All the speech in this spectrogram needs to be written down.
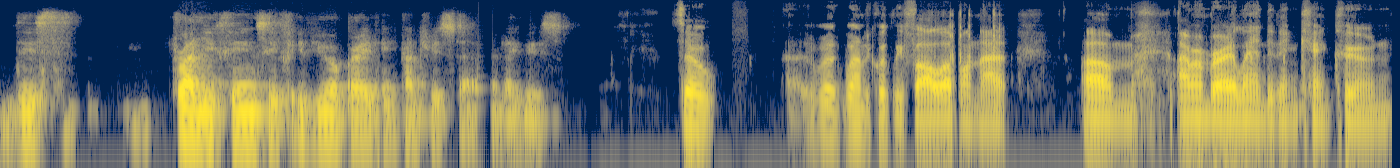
these tragic things if, if you operate in countries uh, like this. So, I uh, wanted to quickly follow up on that. Um, I remember I landed in Cancun,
